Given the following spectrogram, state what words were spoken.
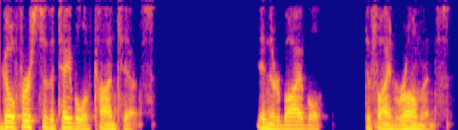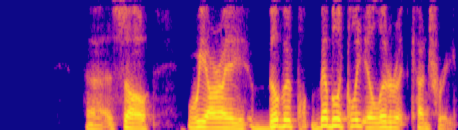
go first to the table of contents in their Bible to find Romans. Uh, so we are a biblically illiterate country.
